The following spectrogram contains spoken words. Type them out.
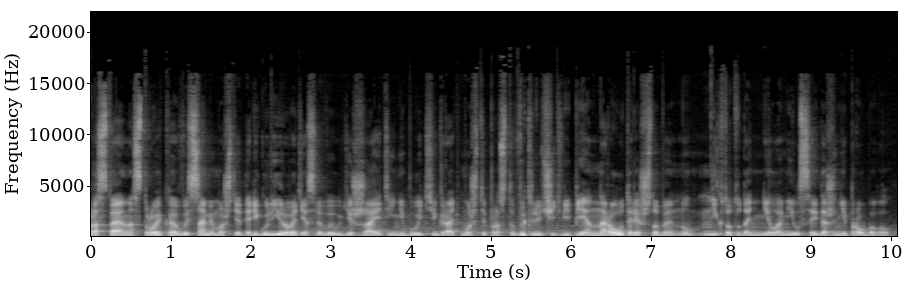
простая настройка. Вы сами можете это регулировать. Если вы уезжаете и не будете играть, можете просто выключить VPN на роутере, чтобы ну, никто туда не ломился и даже не пробовал.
